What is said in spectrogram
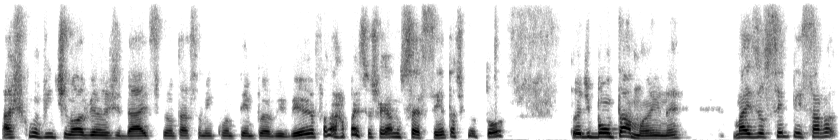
Acho que com 29 anos de idade, se perguntasse também quanto tempo eu ia viver, eu ia falar, rapaz, se eu chegar nos 60, acho que eu tô, tô de bom tamanho, né? Mas eu sempre pensava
